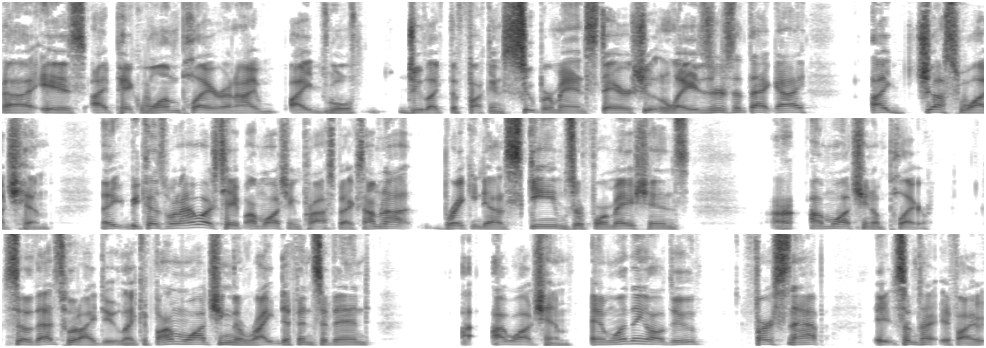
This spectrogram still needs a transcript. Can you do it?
uh, is I pick one player and I I will do like the fucking Superman stare shooting lasers at that guy. I just watch him. Like because when I watch tape, I'm watching prospects. I'm not breaking down schemes or formations. I'm watching a player. So that's what I do. Like if I'm watching the right defensive end, I, I watch him. And one thing I'll do first snap. It sometimes if I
